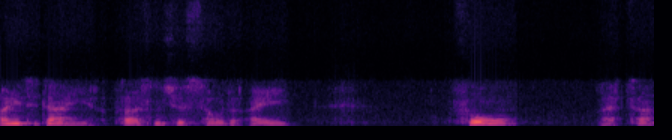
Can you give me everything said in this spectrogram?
Only today, a person's just sold a four letter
